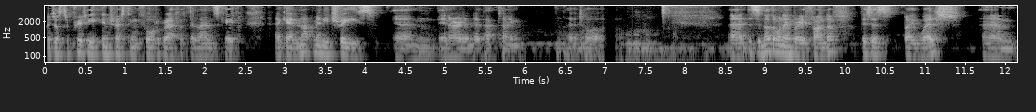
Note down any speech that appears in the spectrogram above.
but just a pretty interesting photograph of the landscape. Again, not many trees um, in Ireland at that time at all. Uh, this is another one I'm very fond of. This is by Welch, um,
